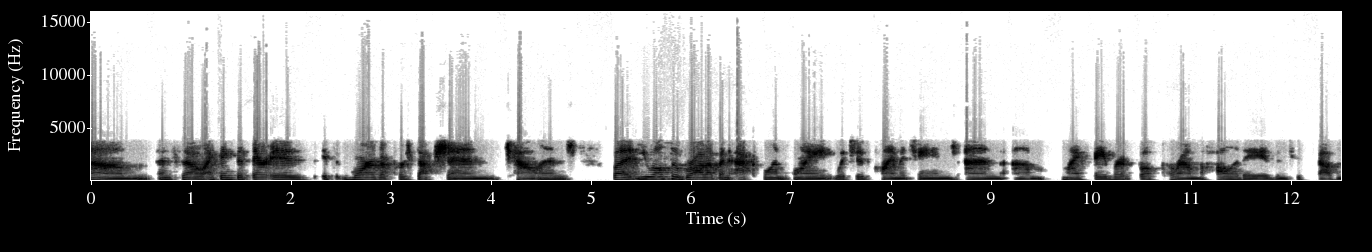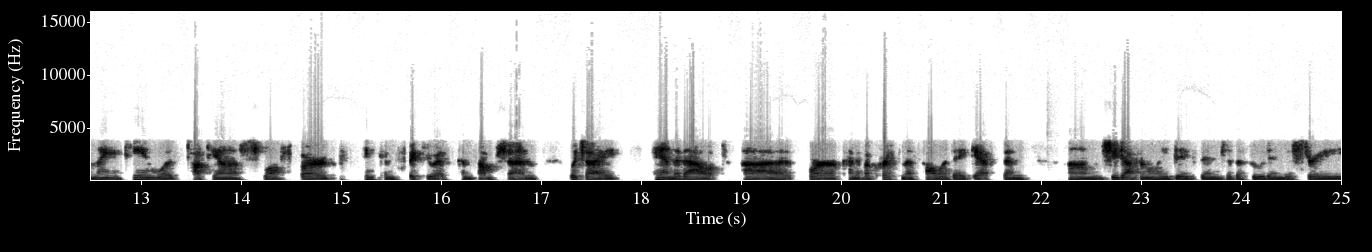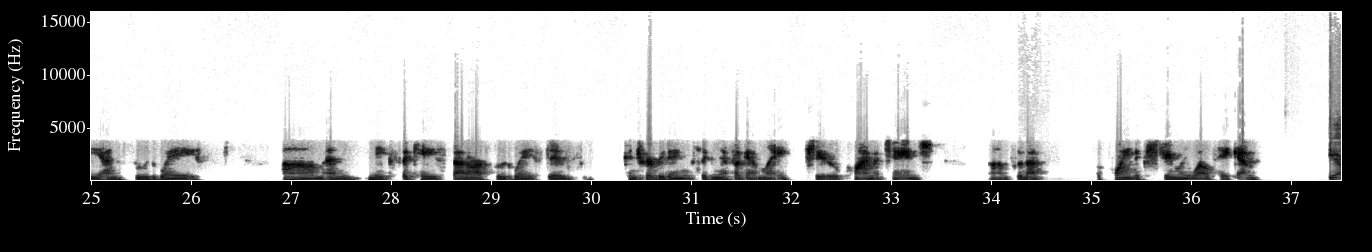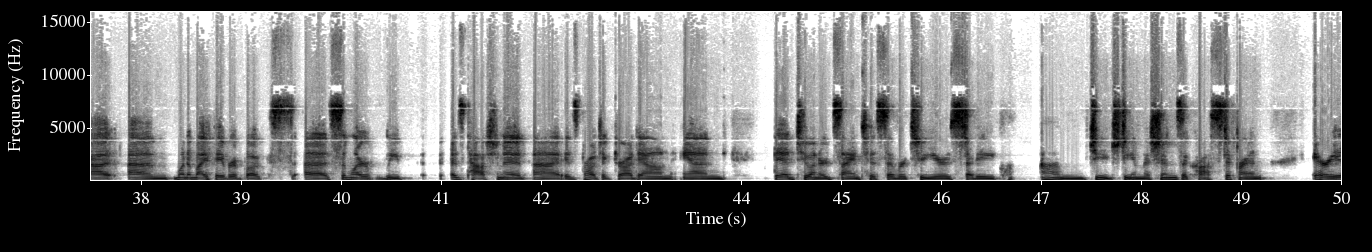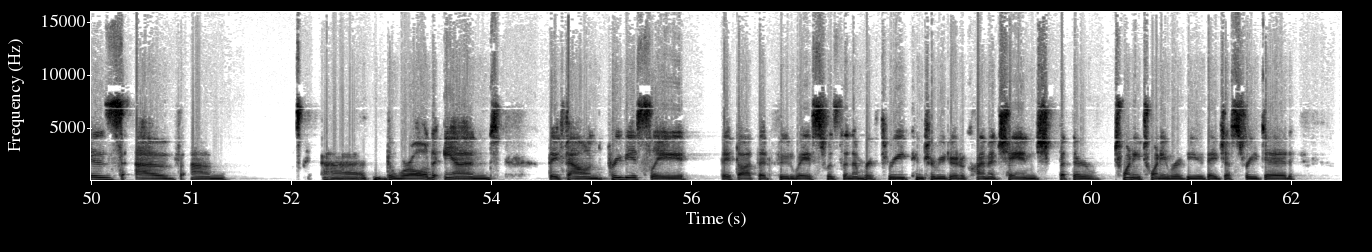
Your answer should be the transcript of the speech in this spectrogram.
Um, and so I think that there is it's more of a perception challenge. But you also brought up an excellent point, which is climate change. And um, my favorite book around the holidays in 2019 was Tatiana Schlossberg's Inconspicuous Consumption, which I handed out uh, for kind of a Christmas holiday gift. And um, she definitely digs into the food industry and food waste um, and makes the case that our food waste is contributing significantly to climate change. Um, so that's a point extremely well taken. Yeah, um, one of my favorite books, uh, similarly as passionate, uh, is Project Drawdown, and they had 200 scientists over two years study um, GHG emissions across different areas of um, uh, the world. And they found previously they thought that food waste was the number three contributor to climate change. But their 2020 review they just redid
